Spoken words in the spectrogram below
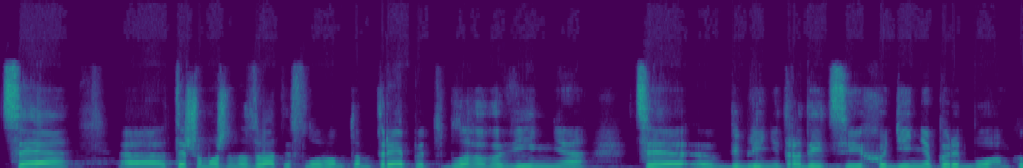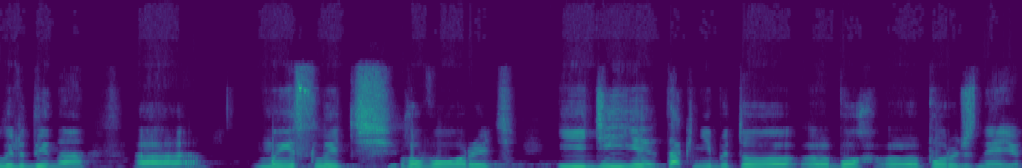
Це е, те, що можна назвати словом там трепет, благоговіння, це е, в біблійній традиції ходіння перед Богом, коли людина мислить, говорить і діє так, нібито е, Бог е, поруч з нею.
